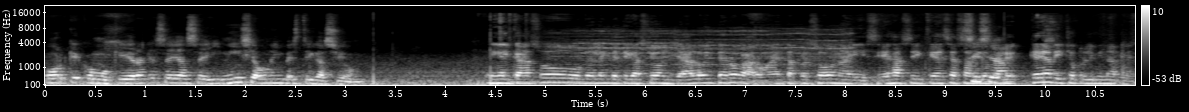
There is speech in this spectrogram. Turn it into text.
porque como quiera que sea se inicia una investigación. En el caso de la investigación, ¿ya lo interrogaron a esta persona? Y si es así, ¿qué se ha sabido? ¿Qué ha dicho preliminarmente?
